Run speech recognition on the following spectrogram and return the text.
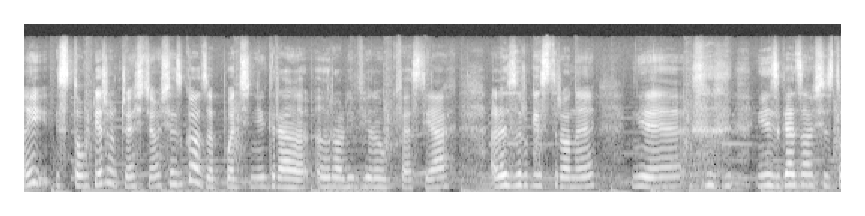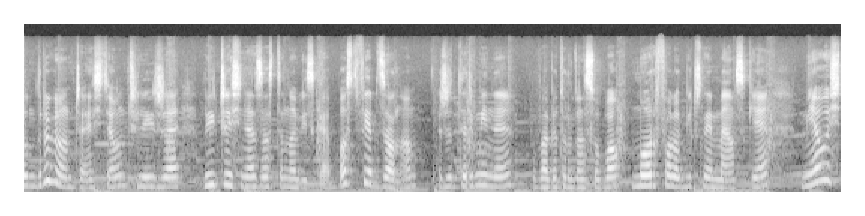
No i z tą pierwszą częścią się zgodzę, płeć nie gra roli w wielu kwestiach, ale z drugiej strony nie, nie zgadzam się z tą drugą częścią, czyli że liczy się nazwa stanowiska, bo stwierdzono, że terminy, uwaga trudne słowo, morfologiczne męskie miały się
